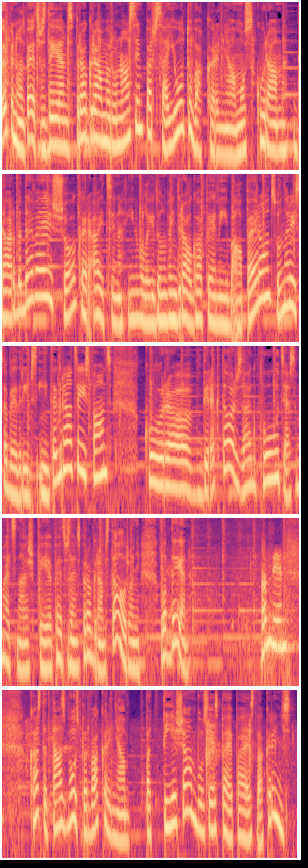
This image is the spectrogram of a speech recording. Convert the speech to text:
Turpinot pēcpusdienas programmu, runāsim par sajūtu vakariņām, uz kurām darba devējs šovakar aicina invalīdu un viņu draugu apvienību Apērons un arī Sabiedrības integrācijas fonds, kur uh, direktori Zaigu Pūci esam aicinājuši pie pēcpusdienas programmas tālruņa. Labdien! Labdien! Kas tad tās būs par vakariņām? Pat tiešām būs iespēja paēst vakariņas?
